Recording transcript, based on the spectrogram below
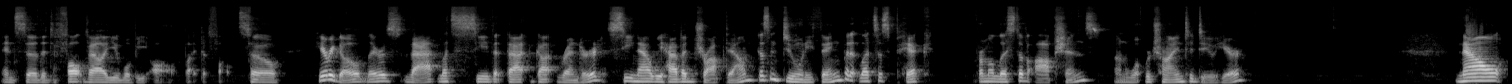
And so the default value will be all by default. So here we go. There's that. Let's see that that got rendered. See now we have a dropdown. Doesn't do anything, but it lets us pick from a list of options on what we're trying to do here. Now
